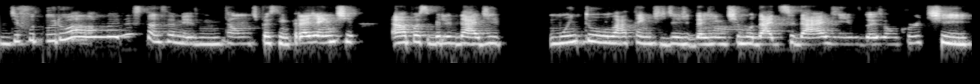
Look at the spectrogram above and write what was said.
de futuro a longa distância mesmo. Então, tipo assim, pra gente é uma possibilidade muito latente da gente mudar de cidade e os dois vão curtir.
